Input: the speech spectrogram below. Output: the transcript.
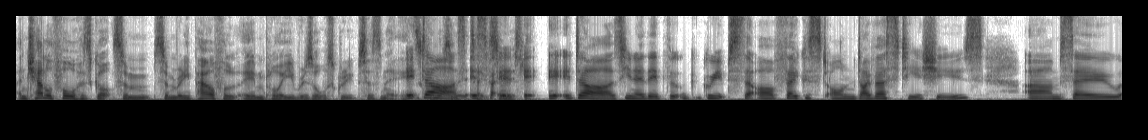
And Channel 4 has got some some really powerful employee resource groups, hasn't it? It's it does. It, it, it, it, does. You know, they've groups that are focused on diversity issues. Um, so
